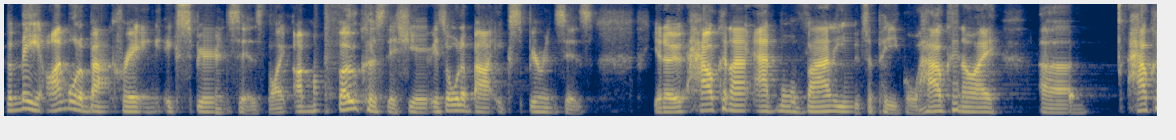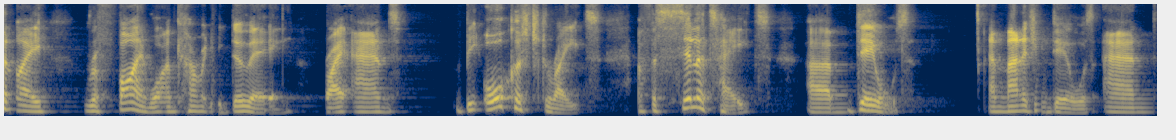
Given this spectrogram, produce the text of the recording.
for me, I'm all about creating experiences. Like my focus this year is all about experiences you know how can i add more value to people? How can i um, how can i refine what i'm currently doing right and be orchestrate and facilitate um, deals and managing deals? And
